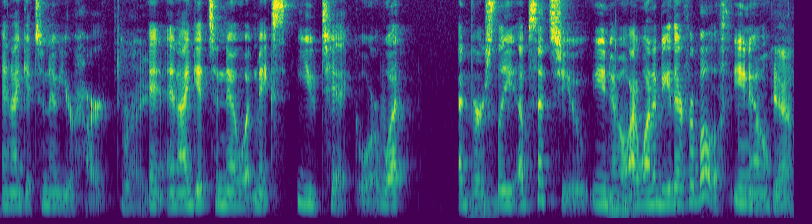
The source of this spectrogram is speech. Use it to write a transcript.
and I get to know your heart, Mm-hmm. Right. And, and I get to know what makes you tick or what adversely Mm-hmm. upsets you. You know, I want to be there for both. You know. Yeah.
